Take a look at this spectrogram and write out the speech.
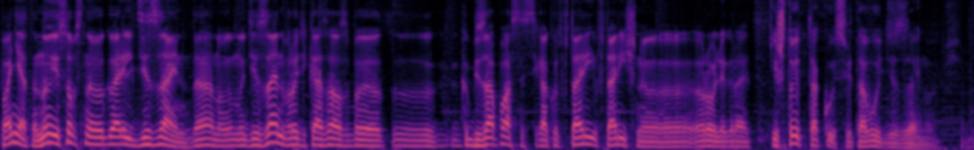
Понятно. Ну и, собственно, вы говорили дизайн, да? Ну, ну, дизайн вроде, казалось бы, э, к безопасности какую-то втори- вторичную э, роль играет. И что это такое, световой дизайн вообще?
